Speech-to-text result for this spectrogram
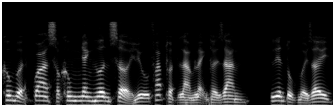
không vượt qua sáu không nhanh hơn sở hữu pháp thuật làm lệnh thời gian, liên tục 10 giây.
